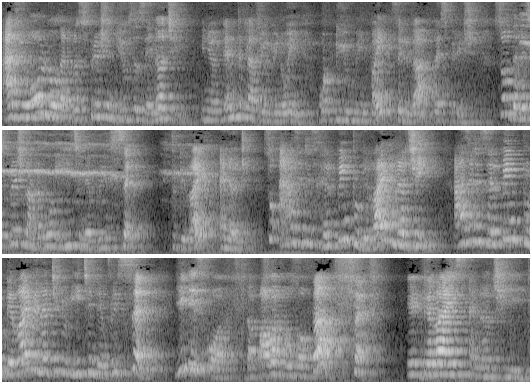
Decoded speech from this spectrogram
As you all know that respiration gives us energy. In your 10th class, you will be knowing what do you mean by cellular respiration. So the respiration undergoes each and every cell to derive energy. So as it is helping to derive energy, as it is helping to derive energy to each and every cell, it is called the powerhouse of the cell. It derives energy.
